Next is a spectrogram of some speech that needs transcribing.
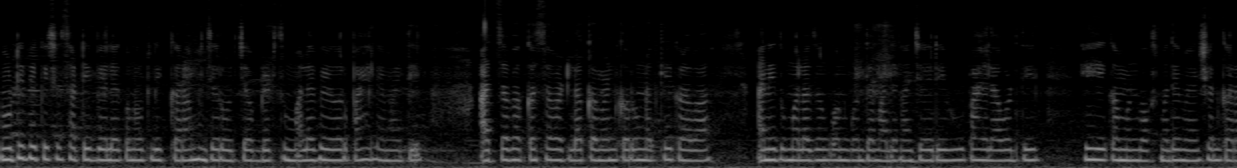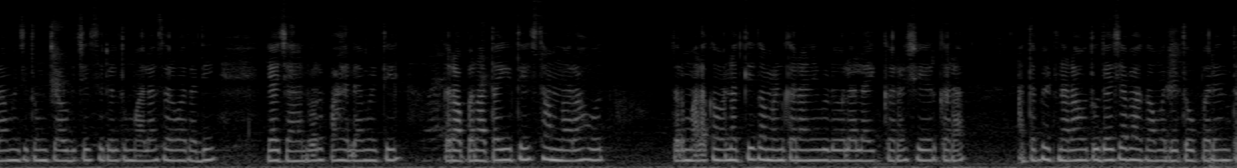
नोटिफिकेशनसाठी बेल आयकॉनवर क्लिक करा. म्हणजे रोजचे अपडेट्स तुम्हाला वेळेवर पाहायला मिळतील. आजचा भाग कसा वाटला कमेंट करून नक्की कळवा. आणि तुम्हाला अजून कोणकोणत्या मालिकांचे रिव्ह्यू पाहायला आवडतील हेही कमेंट बॉक्समध्ये मेन्शन करा. म्हणजे तुमच्या आवडीचे सिरियल तुम्हाला सर्वात आधी या चॅनलवर पाहायला मिळतील. तर आपण आता इथेच थांबणार आहोत. तर मला कम नक्की कमेंट करा आणि व्हिडिओला लाईक करा शेअर करा. आता भेटणार आहोत उद्याच्या भागामध्ये तोपर्यंत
